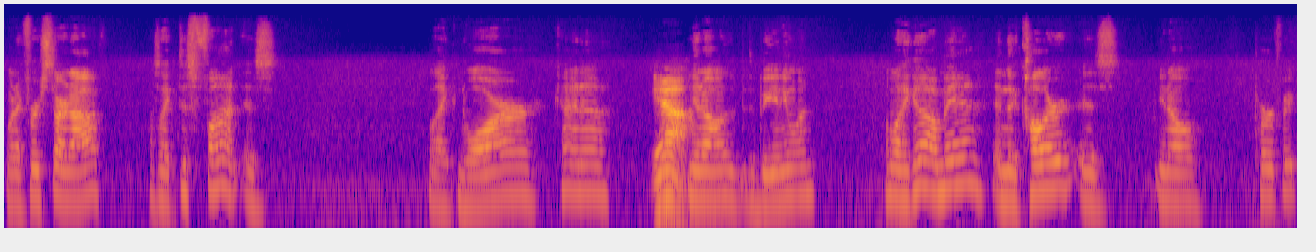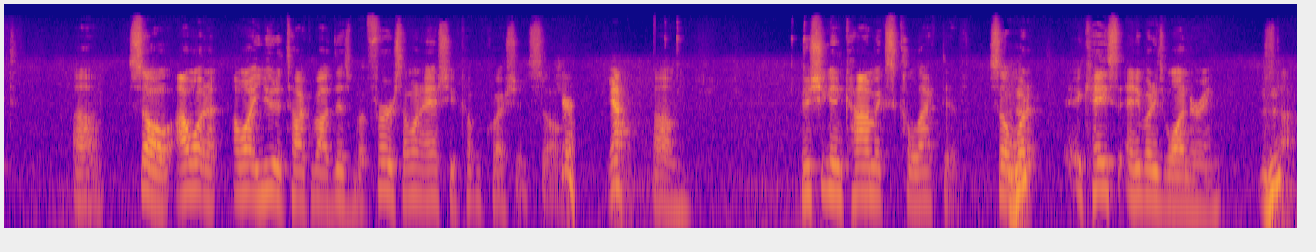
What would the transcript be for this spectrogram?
when I first started off, I was like, this font is like noir kind of, yeah. you know, the, the beginning one. I'm like, oh man, and the color is, you know, perfect. Um, so I want to, I want you to talk about this, but first I want to ask you a couple questions. So Sure. Yeah. um, Michigan Comics Collective. So Mhm. what? In case anybody's wondering, Mhm. stop.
